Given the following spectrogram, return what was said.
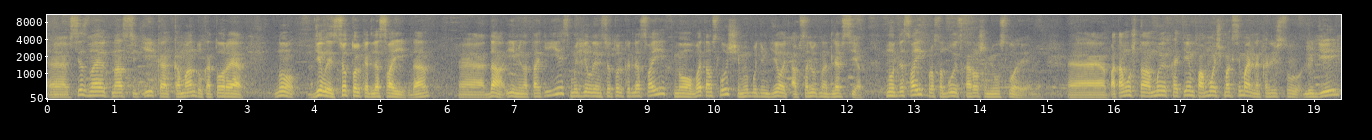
Э, все знают нас в сети как команду, которая ну, делает все только для своих, да. Э, да, именно так и есть. Мы делаем все только для своих, но в этом случае мы будем делать абсолютно для всех. Но для своих просто будет с хорошими условиями. Э, потому что мы хотим помочь максимальному количеству людей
